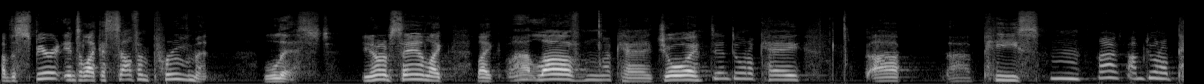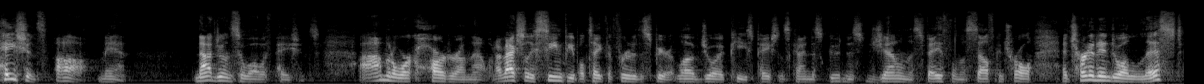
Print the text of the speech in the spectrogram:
of the Spirit into like a self improvement list. You know what I'm saying? Like, like uh, love, mm, okay. Joy, doing okay. Uh, uh, peace, hmm, I, am doing okay. Patience, oh man, not doing so well with patience. I'm going to work harder on that one. I've actually seen people take the fruit of the Spirit love, joy, peace, patience, kindness, goodness, gentleness, faithfulness, self control and turn it into a list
